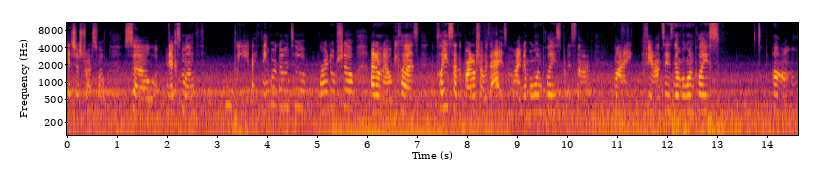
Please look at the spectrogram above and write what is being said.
it's just stressful. So, next month, we, I think we're going to a bridal show. I don't know because the place that the bridal show is at is my number one place, but it's not my fiance's number one place. Um,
